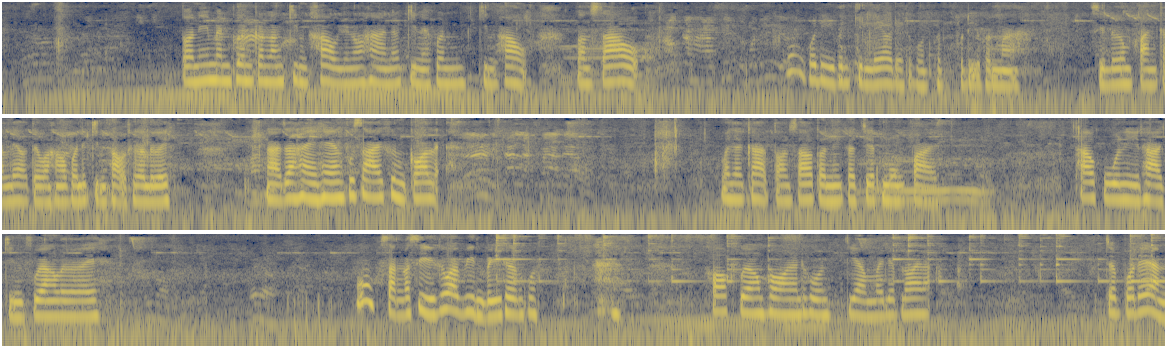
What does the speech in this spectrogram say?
ตอนนี้แมันเพื่อนกำลังกินข้าวอยู่เนาะหาแล้วกินให้เพื่อนกินข้าวตอนเช้าพอดีเพื่อนกินแล้วเด้ทุกคนเพิ่นพอดีเพื่อนมา สิเริ่มปั่นกันแล้ว แต่ว่าเฮาเพิ่นได้กินข้าวเทื่อเลย น่าจะให้แห้งผู้ชายขึ้นก่อนแหละบรรยากาศตอนเช้าตอนนี้ก็เจ็ดโมงไปท้าครูนี่ถ่ากินเฟืองเลย สังกะสีคือว่าบินไปเทิงคุณคอกเฟืองพอนะทุกคนเตรียมไว้เรียบร้อยละจะโปรได้อัน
